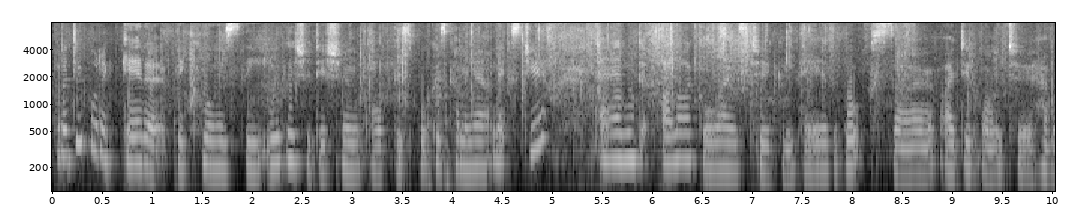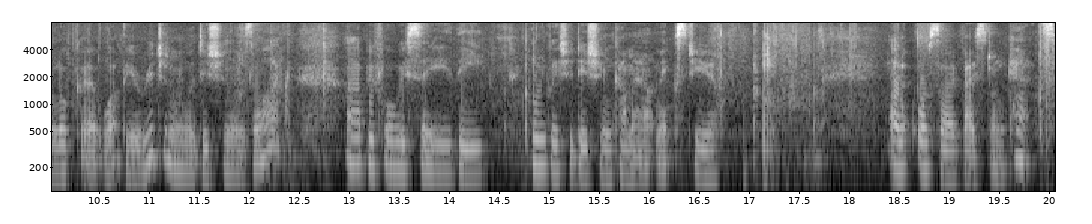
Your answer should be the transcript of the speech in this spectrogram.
but I did want to get it because the English edition of this book is coming out next year, and I like always to compare the books, so I did want to have a look at what the original edition is like uh, before we see the English edition come out next year. And also based on cats.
